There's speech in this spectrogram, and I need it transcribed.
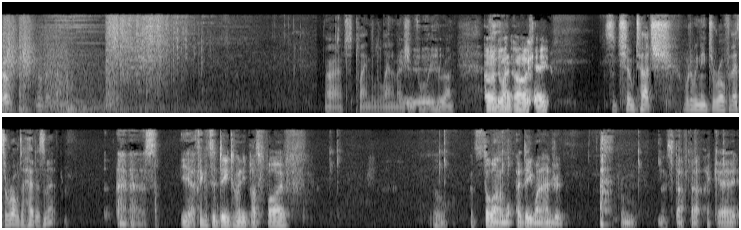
Oh, what have I done? All right, I'm just playing the little animation for everyone. Oh, do I? Oh, okay. So chill touch. What do we need to roll for that? It's a roll to hit, isn't it? Yeah, I think it's a D20 plus five. Oh, it's still on a D100 from that stuffed up. Okay.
